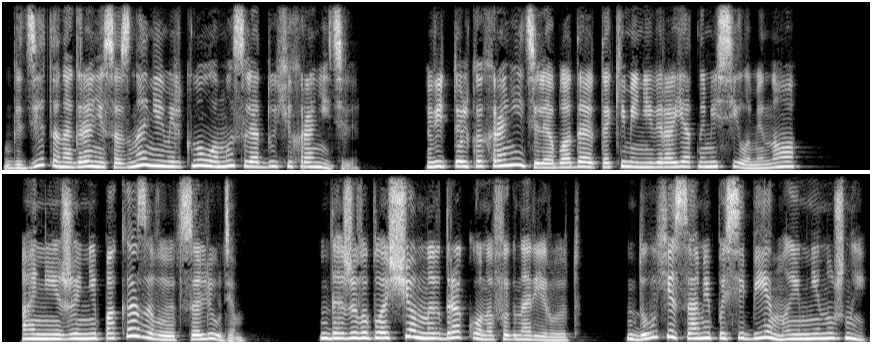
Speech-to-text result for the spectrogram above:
Где-то на грани сознания мелькнула мысль о духе хранителя. Ведь только хранители обладают такими невероятными силами, но... Они же не показываются людям. Даже воплощенных драконов игнорируют. Духи сами по себе, мы им не нужны.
